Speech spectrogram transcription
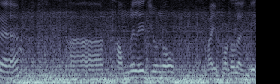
একটা থাম্বেলের জন্য ভাই ফটো লাগবে।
